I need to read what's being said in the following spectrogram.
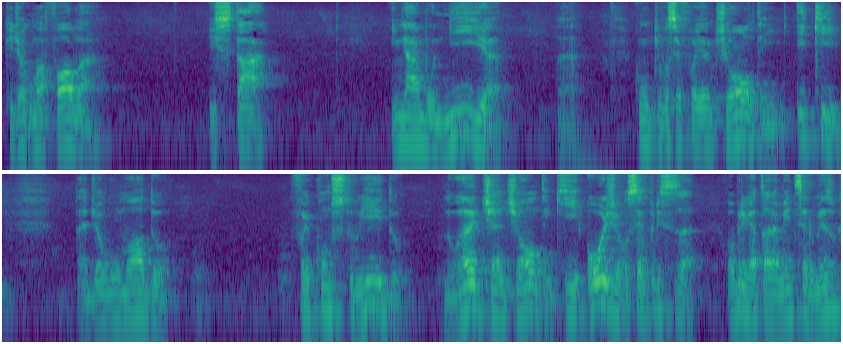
que de alguma forma está em harmonia né, com o que você foi anteontem e que né, de algum modo foi construído no ante-anteontem, que hoje você precisa obrigatoriamente ser o mesmo.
